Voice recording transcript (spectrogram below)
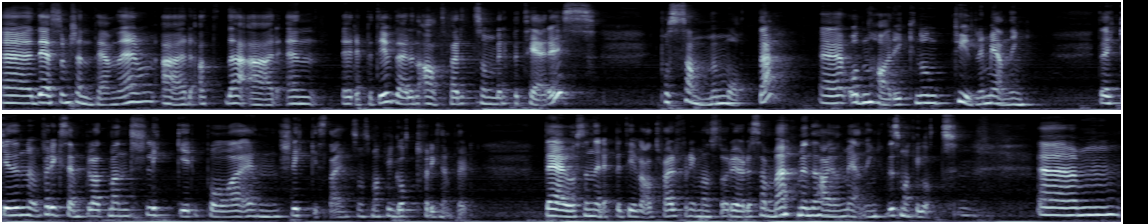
Uh, det som kjennetegner, er at det er en repetiv, det er en atferd som repeteres på samme måte, uh, og den har ikke noen tydelig mening. Det er ikke f.eks. at man slikker på en slikkestein som smaker godt, f.eks. Det er jo også en repetiv atferd fordi man står og gjør det samme, men det har jo en mening. Det smaker godt. Um,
